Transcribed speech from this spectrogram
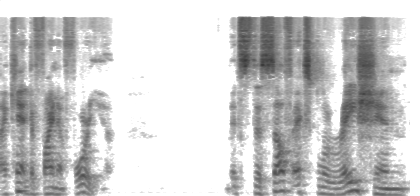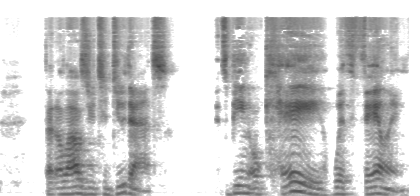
i can't define it for you it's the self exploration that allows you to do that it's being okay with failing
